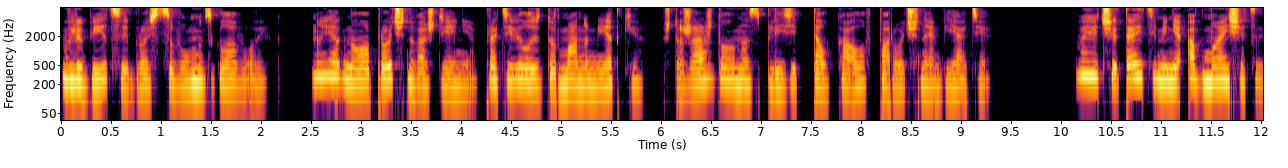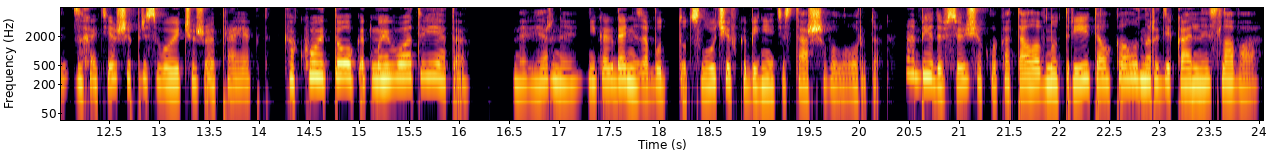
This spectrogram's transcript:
влюбиться и броситься в омут с головой. Но я гнала прочь наваждение, противилась дурману метки, что жаждала нас сблизить, толкала в порочные объятия. Вы ведь считаете меня обманщицей, захотевшей присвоить чужой проект. Какой толк от моего ответа? Наверное, никогда не забуду тот случай в кабинете старшего лорда. Обида все еще клокотала внутри и толкала на радикальные слова.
